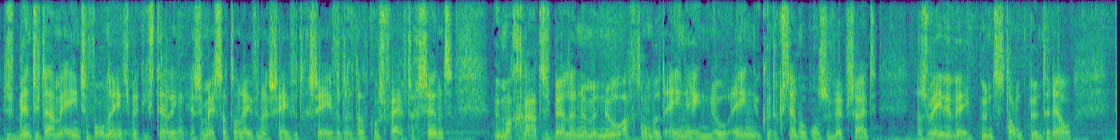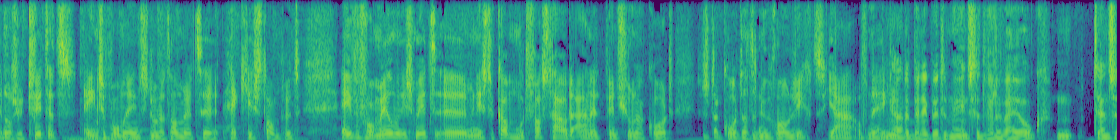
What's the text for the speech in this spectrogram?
Dus bent u daarmee eens of oneens met die stelling... sms dat dan even naar 7070, dat kost 50 cent. U mag gratis bellen, nummer 0800-1101. U kunt ook stemmen op onze website. Dat is www.stand.nl. En als u twittert, eens of oneens, doe dat dan met uh, hekje standpunt. Even formeel, meneer Smit. Uh, minister Kamp moet vasthouden aan het pensioenakkoord. Dus het akkoord dat er nu gewoon ligt, ja of nee? Ja, daar ben ik met hem eens. Dat willen wij ook. Tens,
